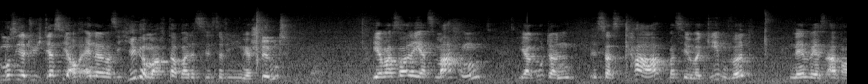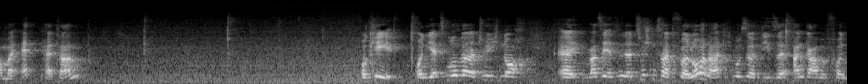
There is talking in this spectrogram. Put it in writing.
muss ich natürlich das hier auch ändern, was ich hier gemacht habe, weil das jetzt natürlich nicht mehr stimmt. Ja, was soll er jetzt machen? Ja gut, dann ist das k, was hier übergeben wird, nennen wir jetzt einfach mal add-pattern. Okay, und jetzt muss man natürlich noch, äh, was er jetzt in der Zwischenzeit verloren hat, ich muss ja diese Angabe von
